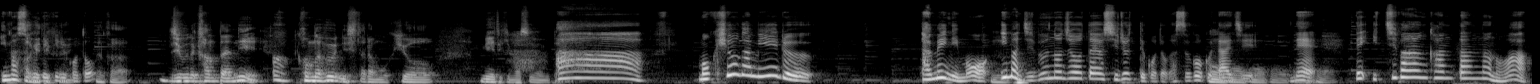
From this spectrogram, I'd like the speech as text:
今すぐできること？なんか自分で簡単に、こんなふうにしたら目標見えてきますよみたいな。あ目標が見えるためにも、うん、今自分の状態を知るってことがすごく大事。でで一番簡単なのは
